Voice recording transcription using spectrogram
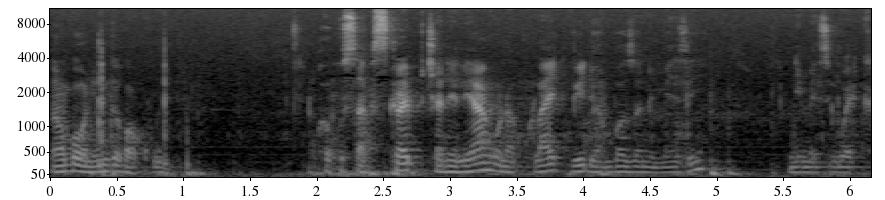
Naomba uniunge kwa ku kwa kusubscribe channel yangu na kulike video ambazo nimezi nimeziweka.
